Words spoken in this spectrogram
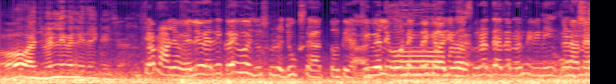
ઓ આજ વહેલી વહેલી થઈ ગઈ છે. કેમ આજે વહેલી વહેલી કઈ બાજુ સૂરજ ઉગશે આજ તો ત્યાં. આટલી વહેલી મોર્નિંગ થઈ ગઈ. હજી તો સુરત દાદા નથી નીકળ્યા ને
